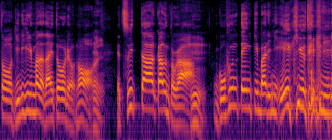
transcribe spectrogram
とギリギリまだ大統領の、はい。えツイッターアカウントがうん。5分天気ばりに永久的に。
